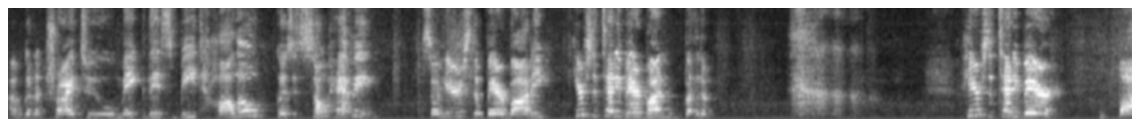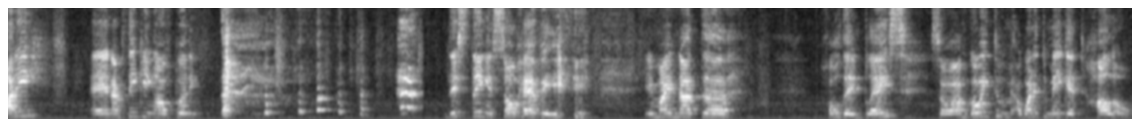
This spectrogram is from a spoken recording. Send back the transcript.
I'm gonna try to make this beet hollow because it's so heavy. So here's the bear body. Here's the teddy bear bun, but the here's the teddy bear body, and I'm thinking of putting. this thing is so heavy, it might not uh, hold it in place. So I'm going to. I wanted to make it hollow.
